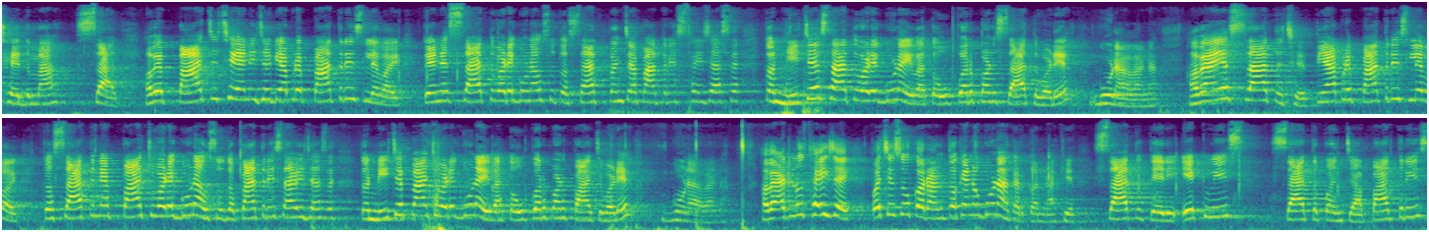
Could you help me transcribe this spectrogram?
છેદમાં સાત. હવે પાંચ છે, એની જગ્યાએ આપણે પાંત્રીસ લેવાય. તો એને સાત વડે ગુણાવશું તો સાત પંચા પાંત્રીસ થઈ જશે. તો નીચે સાત વડે ગુણાવ્યા તો ઉપર પણ સાત વડે ગુણાવવાના હવે અહીંયા સાત છે, ત્યાં આપણે પાંત્રીસ લેવા હોય તો સાતને પાંચ વડે ગુણાવશું તો પાંત્રીસ આવી જશે. તો નીચે પાંચ વડે ગુણાવ્યા તો ઉપર પણ પાંચ વડે ગુણાવવાના હવે આટલું થઈ જાય. પછી શું કરવાનું? તો કે એનો ગુણાકાર કરી નાખીએ. સાત તેરી એકવીસ, સાત પંચા પાંત્રીસ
